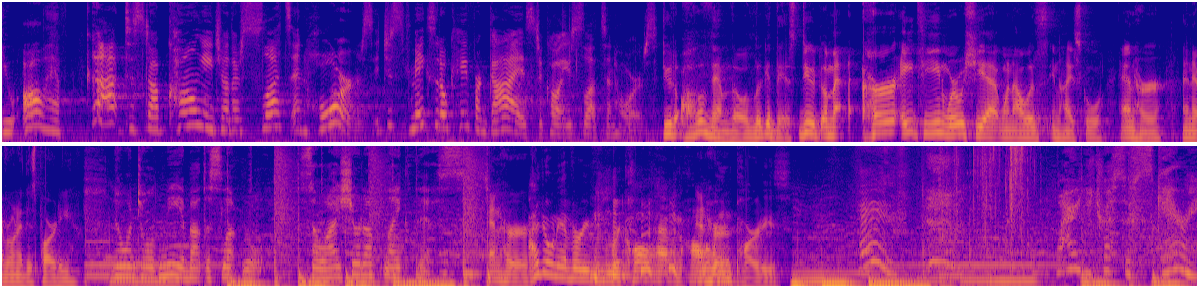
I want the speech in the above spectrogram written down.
You all have got to stop calling each other sluts and whores. It just makes it okay for guys to call you sluts and whores. Dude, all of them though. Look at this. Dude, ima- her 18, where was she at when I was in high school? And her, and everyone at this party. No one told me about the slut rule, so I showed up like this. And her. I don't ever even recall having Halloween parties. Hey! Why are you dressed so scary?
